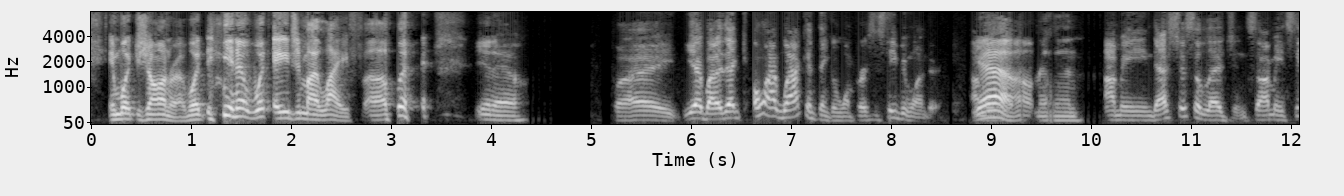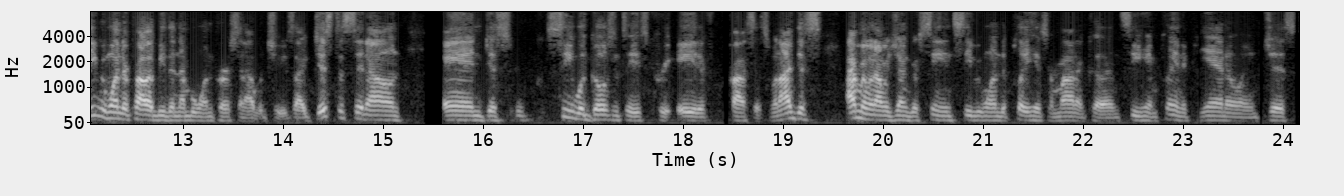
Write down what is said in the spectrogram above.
in what genre? What you know? What age in my life? Uh, you know. Right. Yeah, but that. Oh, I, well, I can think of one person, Stevie Wonder. I yeah. Mean, oh man. I mean, that's just a legend. So I mean, Stevie Wonder probably be the number one person I would choose. Like just to sit down and just see what goes into his creative process. When I just I remember when I was younger seeing Stevie Wonder play his harmonica and see him playing the piano and just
